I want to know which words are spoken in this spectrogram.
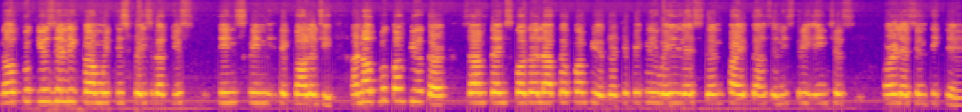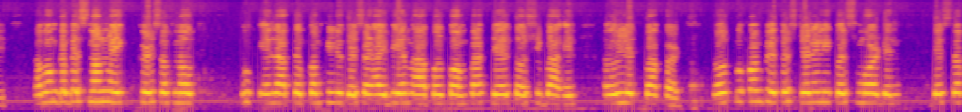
Notebook usually come with displays that use thin screen technology. A notebook computer, sometimes called a laptop computer, typically weighs less than 5 pounds and is 3 inches or less in thickness. Among the best known makers of notebook and laptop computers are IBM, Apple, Compaq, Dell, Toshiba, and Hewlett Packard. Notebook computers generally cost more than desktop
